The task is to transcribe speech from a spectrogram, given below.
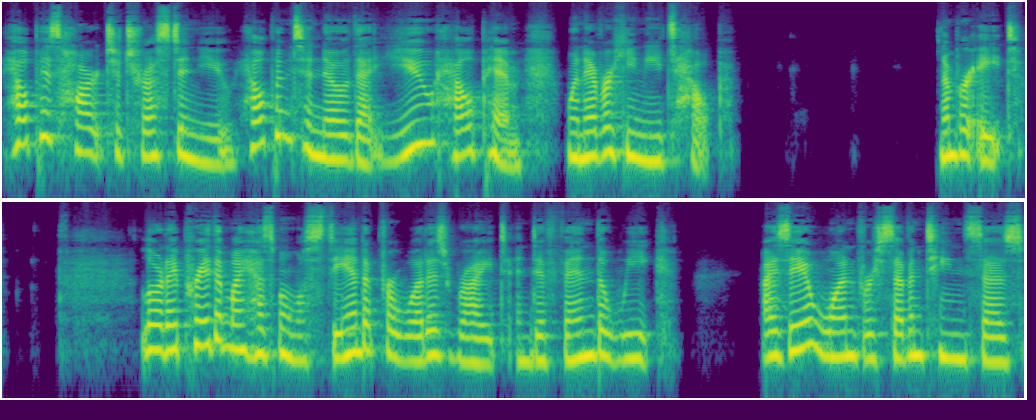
Help his heart to trust in you. Help him to know that you help him whenever he needs help. Number eight, Lord, I pray that my husband will stand up for what is right and defend the weak. Isaiah 1 verse 17 says,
